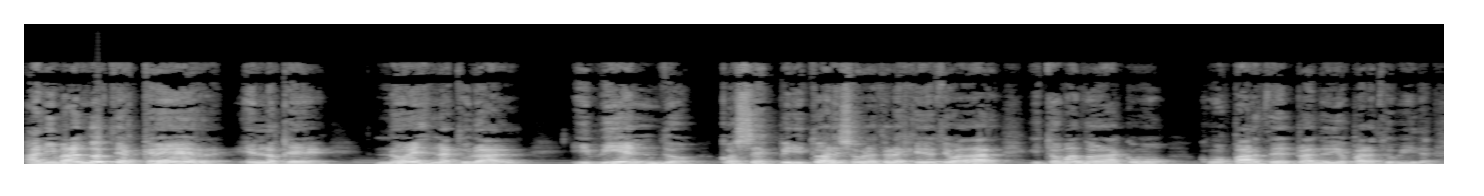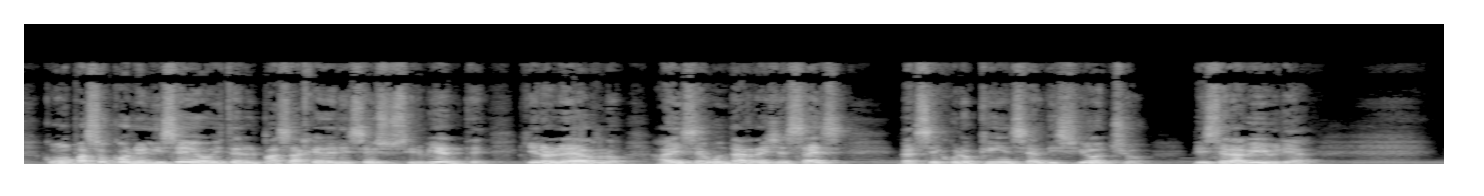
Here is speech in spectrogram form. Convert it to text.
animándote a creer en lo que no es natural y viendo cosas espirituales, sobrenaturales que Dios te va a dar y tomándola como, como parte del plan de Dios para tu vida. Como pasó con Eliseo, viste en el pasaje de Eliseo y su sirviente. Quiero leerlo. Ahí segunda Reyes 6, versículo 15 al 18. Dice la Biblia.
